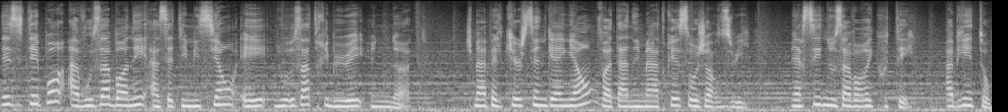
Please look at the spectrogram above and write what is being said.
N'hésitez pas à vous abonner à cette émission et nous attribuer une note. Je m'appelle Kirsten Gagnon, votre animatrice aujourd'hui. Merci de nous avoir écoutés. À bientôt.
